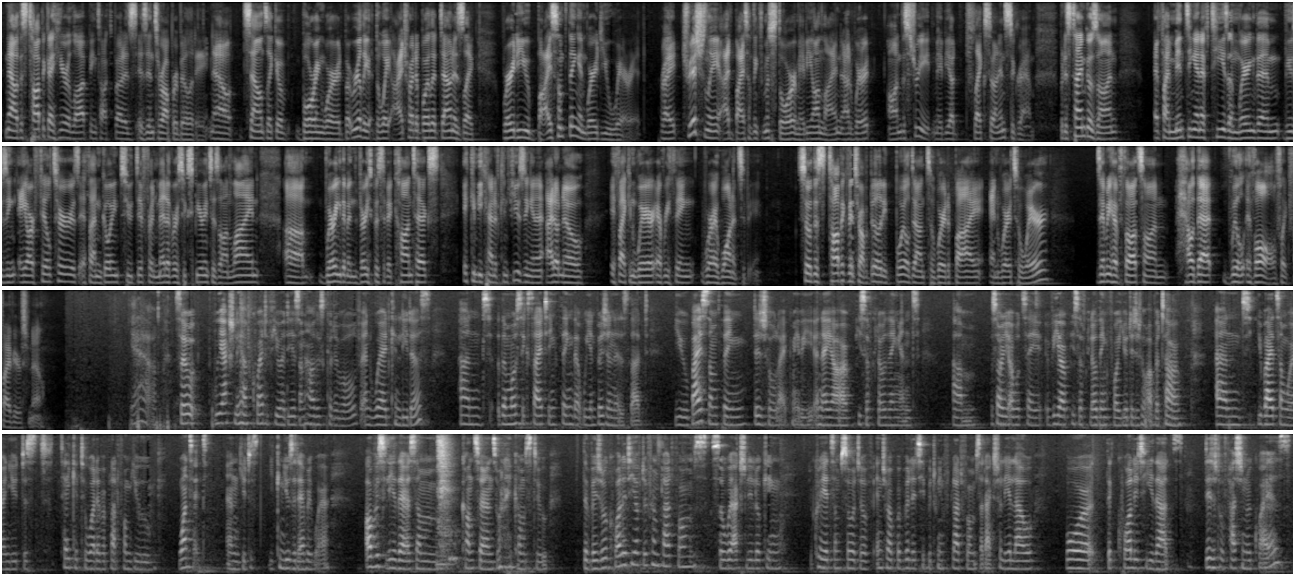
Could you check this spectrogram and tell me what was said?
Now, this topic I hear a lot being talked about is, is interoperability. Now, it sounds like a boring word, but really the way I try to boil it down is like, where do you buy something and where do you wear it, right? Traditionally, I'd buy something from a store, or maybe online, and I'd wear it on the street. Maybe I'd flex it on Instagram. But as time goes on, if I'm minting NFTs, I'm wearing them using AR filters. If I'm going to different metaverse experiences online, um, wearing them in very specific contexts, it can be kind of confusing, and I don't know if I can wear everything where I want it to be. So this topic of interoperability boiled down to where to buy and where to wear. Does anybody have thoughts on how that will evolve like five years from now? Yeah, so we actually have quite a few ideas on how this could evolve and where it can lead us. And the most exciting thing that we envision is that you buy something digital, like maybe an AR piece of clothing, and um, sorry, I would say a VR piece of clothing for your digital avatar, and you buy it somewhere and you just take it to whatever platform you want it, and you just you can use it everywhere. Obviously there are some concerns when it comes to the visual quality of different platforms. So we're actually looking to create some sort of interoperability between platforms that actually allow for the quality that digital fashion requires.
